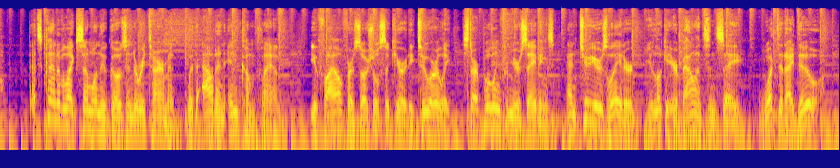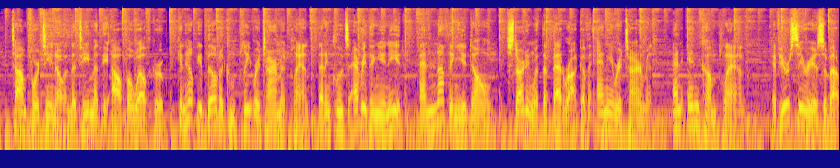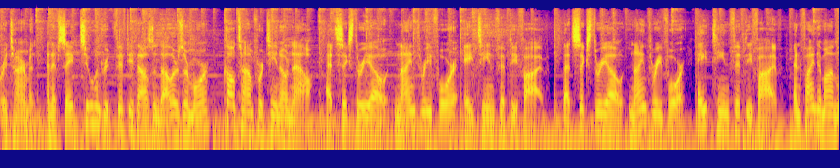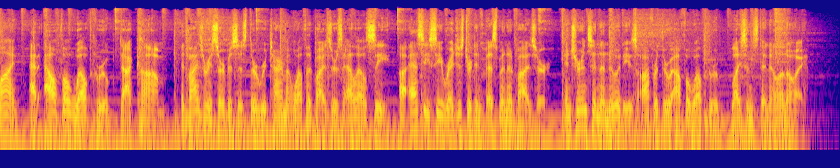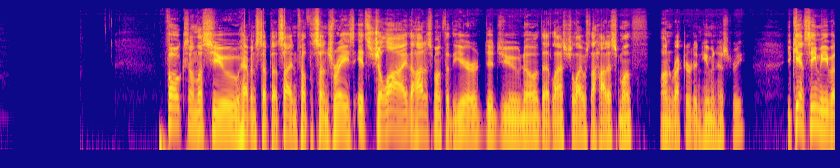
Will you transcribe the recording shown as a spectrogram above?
That's kind of like someone who goes into retirement without an income plan. You file for Social Security too early, start pulling from your savings, and two years later, you look at your balance and say, What did I do? Tom Fortino and the team at the Alpha Wealth Group can help you build a complete retirement plan that includes everything you need and nothing you don't, starting with the bedrock of any retirement an income plan. If you're serious about retirement and have saved $250,000 or more, call Tom Fortino now at 630 934 1855. That's 630 934 1855. And find him online at alphawealthgroup.com. Advisory services through Retirement Wealth Advisors LLC, a SEC registered investment advisor. Insurance and annuities offered through Alpha Wealth Group, licensed in Illinois. Folks, unless you haven't stepped outside and felt the sun's rays, it's July, the hottest month of the year. Did you know that last July was the hottest month on record in human history? You can't see me, but I'm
